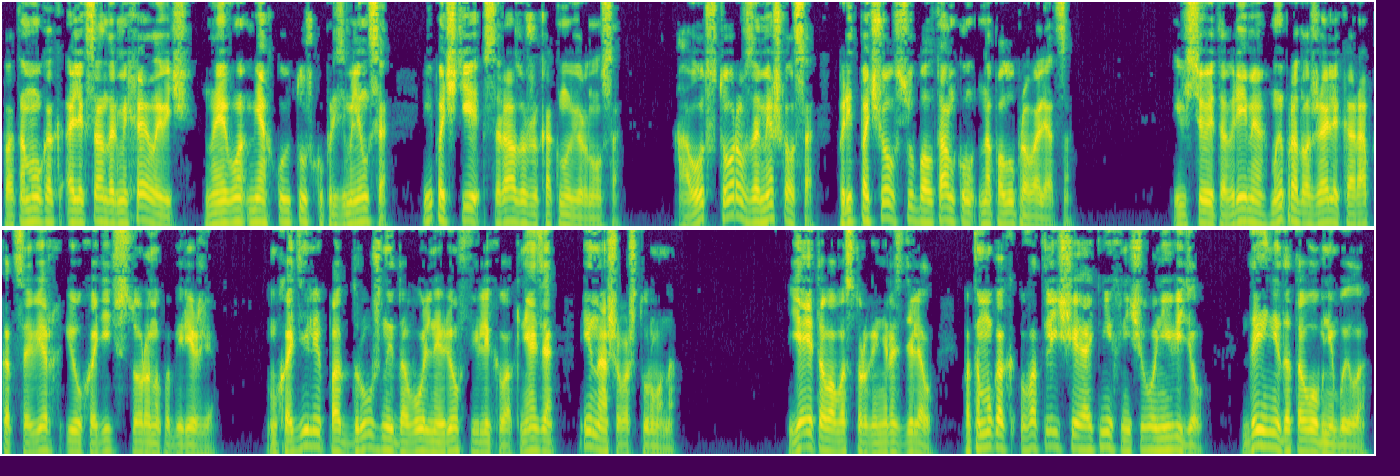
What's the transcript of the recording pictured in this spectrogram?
потому как Александр Михайлович на его мягкую тушку приземлился и почти сразу же к окну вернулся. А вот Второв замешкался, предпочел всю болтанку на полу проваляться. И все это время мы продолжали карабкаться вверх и уходить в сторону побережья. Уходили под дружный довольный рев великого князя и нашего штурмана. Я этого восторга не разделял, потому как, в отличие от них, ничего не видел, да и не до того мне было.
